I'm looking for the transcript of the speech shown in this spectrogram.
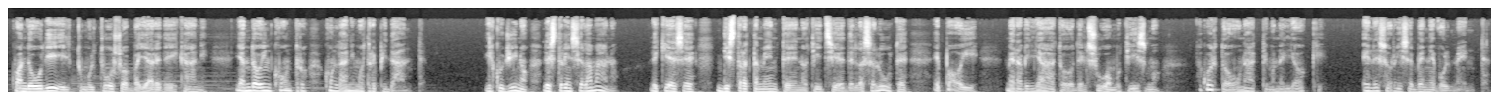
quando udì il tumultuoso abbaiare dei cani, gli andò incontro con l'animo trepidante. Il cugino le strinse la mano, le chiese distrattamente notizie della salute e poi, meravigliato del suo mutismo, la guardò un attimo negli occhi e le sorrise benevolmente.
